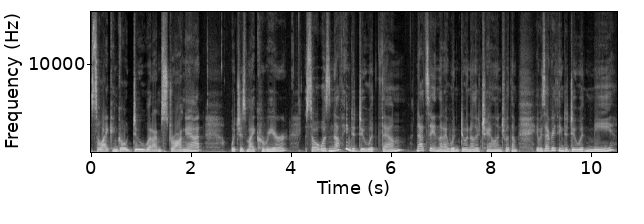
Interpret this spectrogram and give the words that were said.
so I can go do what I'm strong at, which is my career. So it was nothing to do with them. Not saying that I wouldn't do another challenge with them. It was everything to do with me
